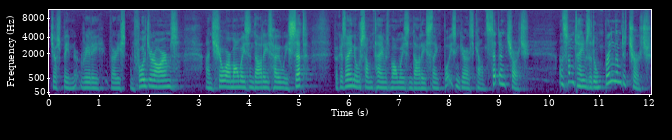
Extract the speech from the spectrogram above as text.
just been really very. And fold your arms and show our mummies and daddies how we sit. Because I know sometimes mummies and daddies think boys and girls can't sit in church. And sometimes they don't bring them to church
